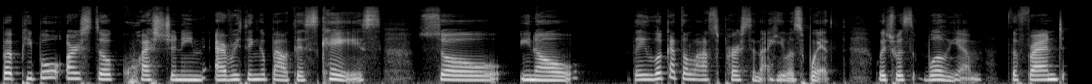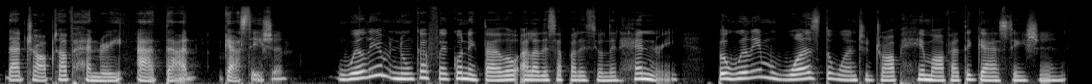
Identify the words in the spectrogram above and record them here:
But people are still questioning everything about this case. So, you know, they look at the last person that he was with, which was William, the friend that dropped off Henry at that gas station. William nunca fue conectado a la desaparición de Henry, but William was the one to drop him off at the gas station,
